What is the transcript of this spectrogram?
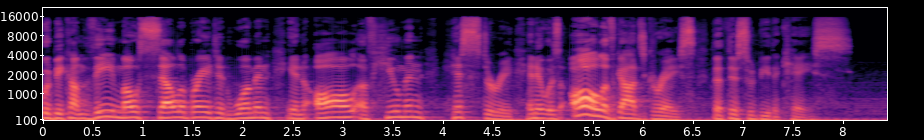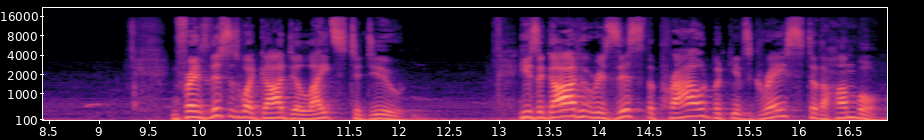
would become the most celebrated woman in all of human history. And it was all of God's grace that this would be the case. And friends, this is what God delights to do He's a God who resists the proud but gives grace to the humble.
